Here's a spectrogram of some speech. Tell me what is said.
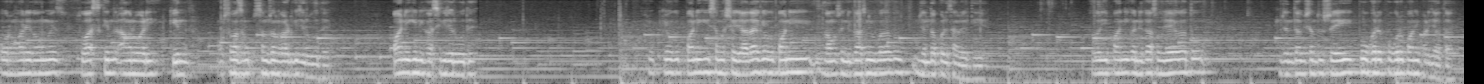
और हमारे गाँव में स्वास्थ्य केंद्र आंगनबाड़ी केंद्र और शमशान घाट की ज़रूरत है। पानी की निकासी की ज़रूरत है। क्योंकि पानी की समस्या ज़्यादा है, क्योंकि पानी गाँव से निकास नहीं हो पाता तो जनता परेशान रहती है। अगर ये पानी का निकास हो जाएगा तो जनता भी संतुष्ट रहेगी, पोखर पोखर पानी भर जाता है।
